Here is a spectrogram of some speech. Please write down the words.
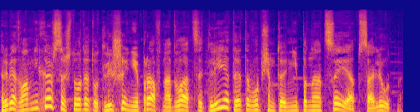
Ребят, вам не кажется, что вот это вот лишение прав на 20 лет, это, в общем-то, не панацея абсолютно?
